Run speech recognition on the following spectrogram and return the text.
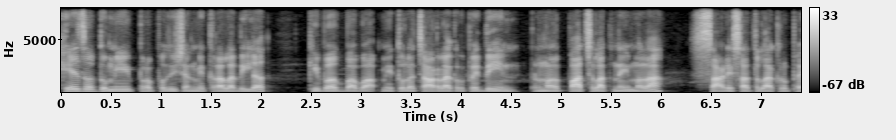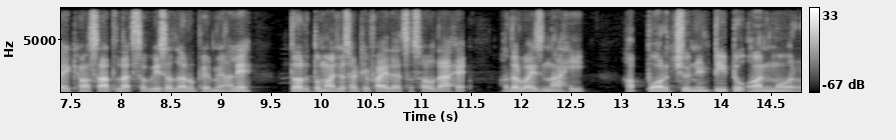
हे जर तुम्ही प्रपोजिशन मित्राला दिलं की बघ बाबा मी तुला चार लाख रुपये देईन पण मला पाच लाख नाही मला साडेसात लाख रुपये किंवा सात लाख सव्वीस हजार रुपये मिळाले तर तो माझ्यासाठी फायद्याचा सौदा आहे. अदरवाईज नाही. Opportunity to earn more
